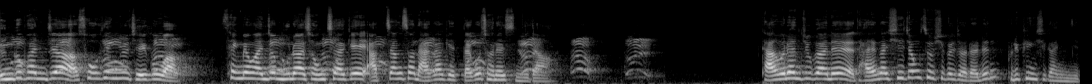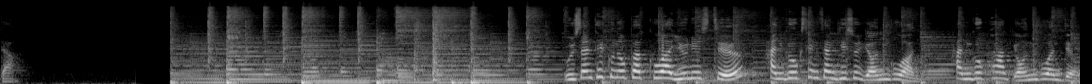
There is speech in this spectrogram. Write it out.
응급환자 소생률 제고와 생명안전 문화 정착에 앞장서 나가겠다고 전했습니다. 다음은 한 주간의 다양한 시정 소식을 전하는 브리핑 시간입니다. 울산 테크노파크와 유니스트, 한국생산기술연구원, 한국화학연구원 등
